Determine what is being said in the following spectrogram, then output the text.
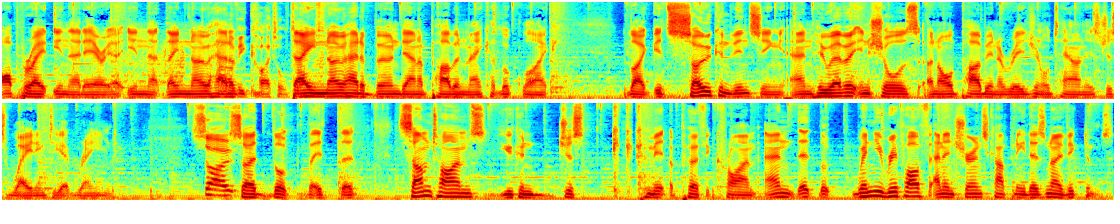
operate in that area. In that they know how Harvey to Keitel they types. know how to burn down a pub and make it look like. Like it's so convincing, and whoever insures an old pub in a regional town is just waiting to get reamed. So, So look, it, that sometimes you can just c- commit a perfect crime, and it, look, when you rip off an insurance company, there's no victims.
